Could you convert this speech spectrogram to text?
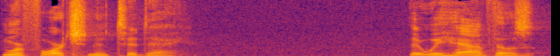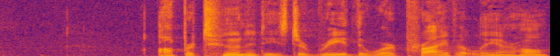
And we're fortunate today that we have those opportunities to read the word privately in our home.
